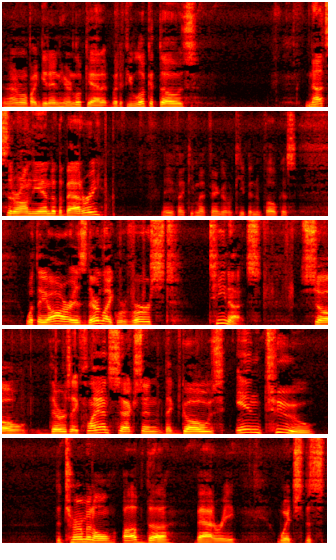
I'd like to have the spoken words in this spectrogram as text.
and I don't know if I can get in here and look at it, but if you look at those nuts that are on the end of the battery, maybe if I keep my finger, it'll keep it in focus. What they are is they're like reversed T-nuts. So there's a flange section that goes into the terminal of the battery, which the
